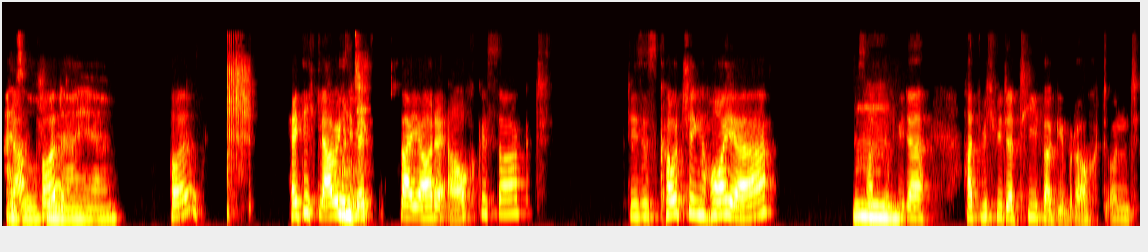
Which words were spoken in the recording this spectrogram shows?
Also ja, von daher. Toll. Hätte ich, glaube ich, und, die letzten zwei Jahre auch gesagt dieses Coaching heuer, mm. hat, mich hm. wieder, hat mich wieder tiefer gebracht. Und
